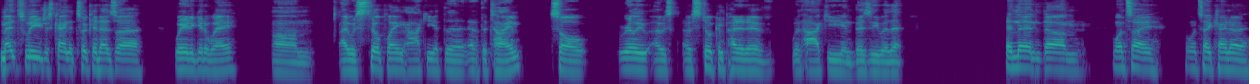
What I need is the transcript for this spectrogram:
mentally just kind of took it as a way to get away. Um, I was still playing hockey at the at the time, so really I was I was still competitive with hockey and busy with it. And then um, once I once I kind of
